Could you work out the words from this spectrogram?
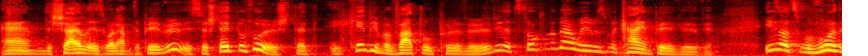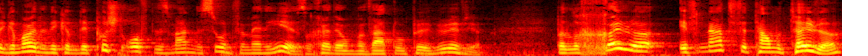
And the shaila is what happened to Pirivirivya. So state befurish that he can't be mavatul Pirivirivya. It's talking about when he was Mekayim Pirivirivya. Even though it's mavur in the Gemara that they, they pushed off the Zman Nesuin for many years. They were mavatul Pirivirivya. But l'chayra, if not for Talmud Torah,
